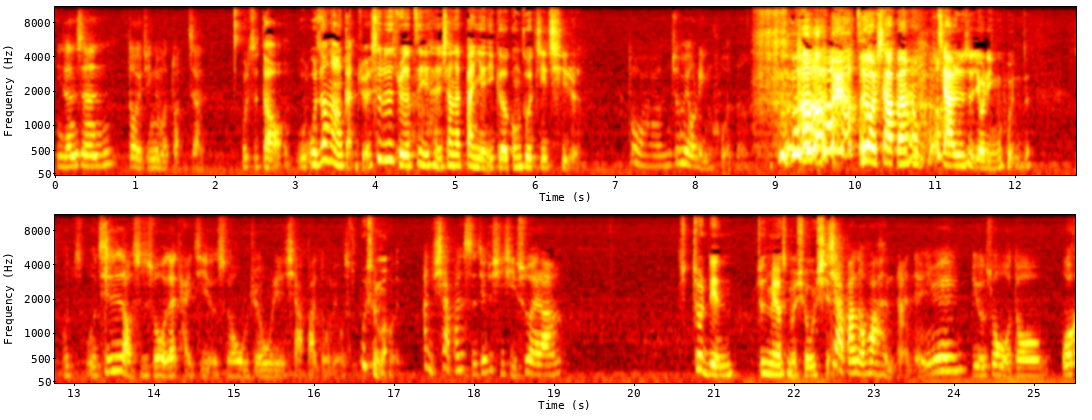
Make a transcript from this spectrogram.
你人生都已经那么短暂，我知道，我我知道那种感觉，是不是觉得自己很像在扮演一个工作机器人？对啊，你就没有灵魂了。只有下班和假日是有灵魂的。我我其实老实说，我在台积的时候，我觉得我连下班都没有什么。为什么？啊，你下班时间就洗洗睡啦。就连就是没有什么休闲。下班的话很难的、因为比如说我都我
